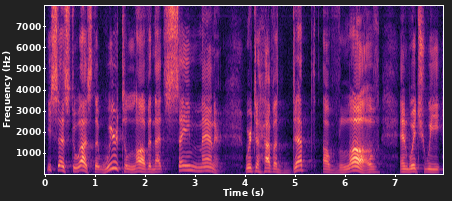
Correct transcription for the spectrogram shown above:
He says to us that we're to love in that same manner we're to have a depth of love in which we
